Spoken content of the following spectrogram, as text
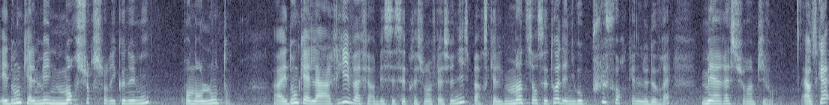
et donc elle met une morsure sur l'économie pendant longtemps. Ah, et donc, elle arrive à faire baisser ses pressions inflationnistes parce qu'elle maintient ses taux à des niveaux plus forts qu'elle ne devrait, mais elle reste sur un pivot. En tout cas,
